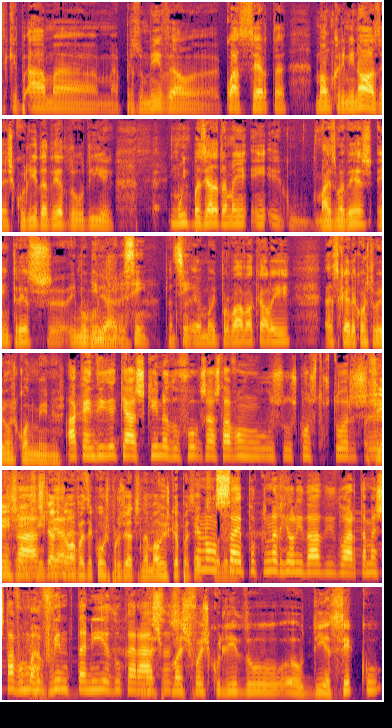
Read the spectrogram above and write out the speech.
de que há uma, uma presumível, quase certa, mão criminosa, escolhida a dedo o dia, muito baseada também, em- mais uma vez, em interesses eh, imobiliários. Sim, Portanto, sim. é muito provável que ali eh, se queira construir uns condomínios. Há quem diga que à esquina do fogo já estavam os, os construtores eh, Sim, já sim, sim, já estão a fazer com os projetos na mão e os capacetes. Eu não sei, porque na realidade, Eduardo, também estava uma ventania do Mas, caraças. mas foi escolhido o dia seco,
